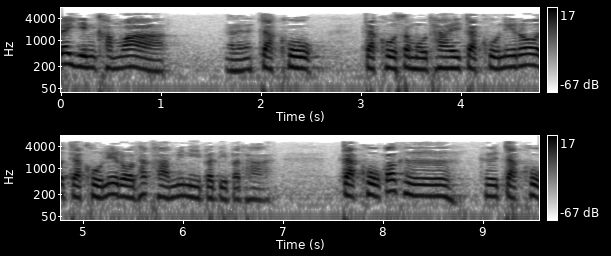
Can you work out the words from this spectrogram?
ได้ยินคำว่าอะไรนะจักขูจักขูสมุทัยจักขูนิโรธจักขูนิโรธคามินีปฏิปทาจักขูก็คือคือจักขู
